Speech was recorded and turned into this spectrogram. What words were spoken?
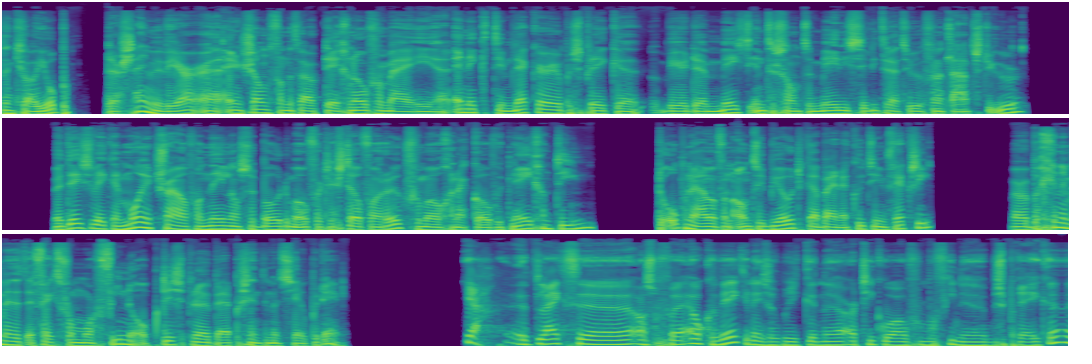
Dankjewel Job. Daar zijn we weer. Eh, en Jean van het Woud tegenover mij eh, en ik, Tim Dekker, bespreken weer de meest interessante medische literatuur van het laatste uur. Met deze week een mooie trial van Nederlandse bodem over het herstel van reukvermogen na COVID-19. De opname van antibiotica bij een acute infectie. Maar we beginnen met het effect van morfine op dyspneu bij patiënten met COPD. Ja, het lijkt eh, alsof we elke week in deze rubriek een eh, artikel over morfine bespreken.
